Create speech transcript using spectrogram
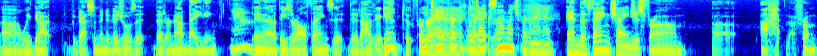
Uh, we've got we've got some individuals that, that are now dating. Yeah. You know, these are all things that, that I again took for we granted. take for, we take so granted. much for granted. And the thing changes from uh, I from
